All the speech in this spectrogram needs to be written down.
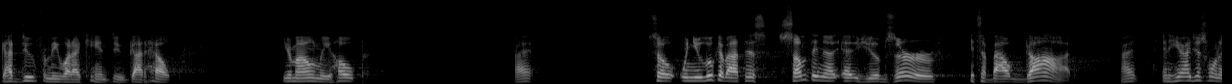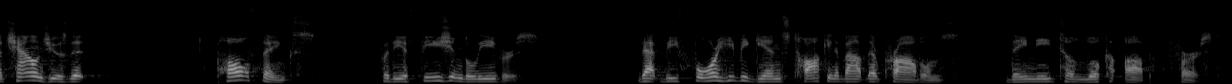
God, do for me what I can't do. God, help. You're my only hope. Right? So when you look about this, something that as you observe, it's about God, right? And here I just want to challenge you is that Paul thinks for the Ephesian believers that before he begins talking about their problems, they need to look up first.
